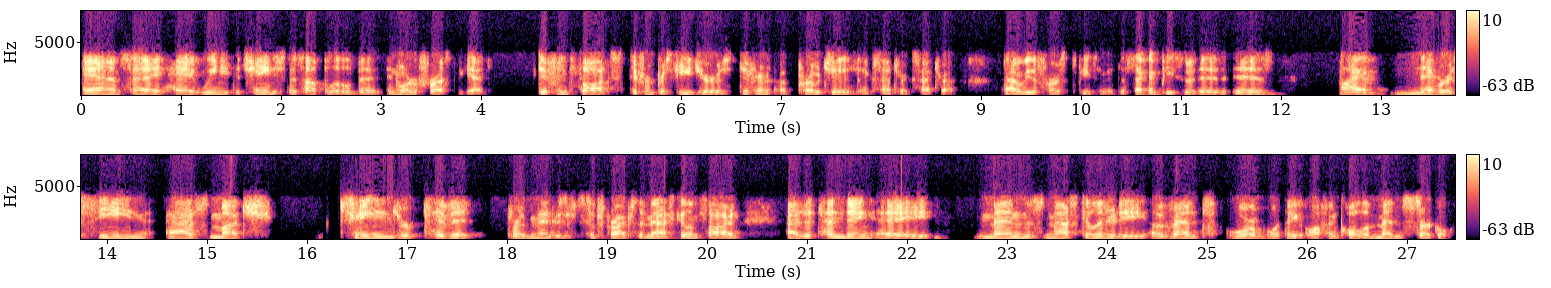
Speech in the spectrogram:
and say, hey, we need to change this up a little bit in order for us to get different thoughts, different procedures, different approaches, et cetera, et cetera. That would be the first piece of it. The second piece of it is is I have never seen as much change or pivot for men who subscribe to the masculine side as attending a men's masculinity event or what they often call a men's circle.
